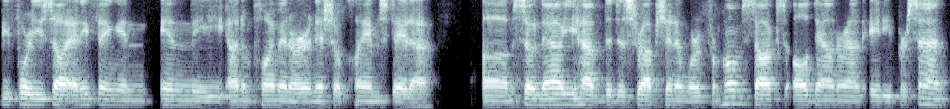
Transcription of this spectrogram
before you saw anything in, in the unemployment or initial claims data. Um, so now you have the disruption and work from home stocks all down around 80%.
